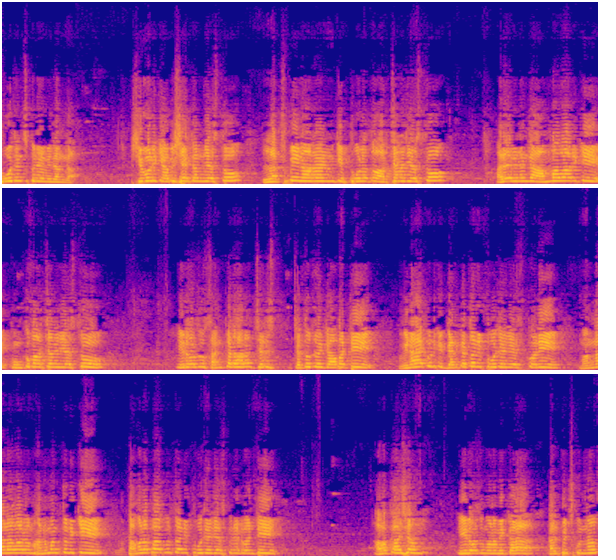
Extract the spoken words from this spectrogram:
పూజించుకునే విధంగా శివుడికి అభిషేకం చేస్తూ లక్ష్మీనారాయణకి పూలతో అర్చన చేస్తూ అదేవిధంగా అమ్మవారికి కుంకుమార్చన చేస్తూ ఈరోజు సంకటహార చరి- చతుర్థి కాబట్టి వినాయకుడికి గరికతోని పూజ చేసుకొని మంగళవారం హనుమంతునికి తమలపాకులతోని పూజ చేసుకునేటువంటి అవకాశం ఈరోజు మనం ఇక్కడ కల్పించుకున్నాం.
